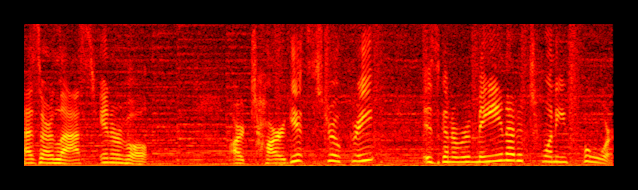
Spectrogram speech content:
as our last interval. Our target stroke rate is going to remain at a 24.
